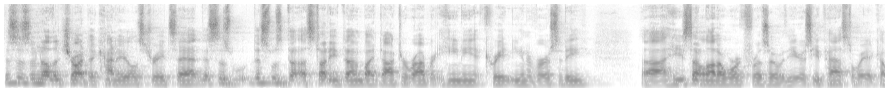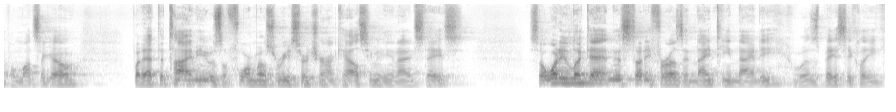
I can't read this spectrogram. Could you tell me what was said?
This is another chart that kind of illustrates that. This, is, this was a study done by Dr. Robert Heaney at Creighton University. Uh, he's done a lot of work for us over the years. He passed away a couple months ago, but at the time he was the foremost researcher on calcium in the United States. So what he looked at in this study for us in 1990 was basically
